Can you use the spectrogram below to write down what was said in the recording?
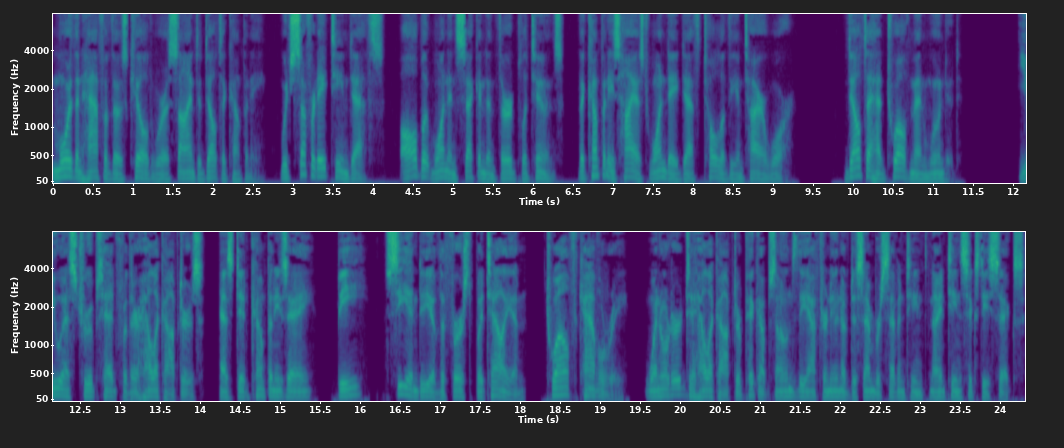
More than half of those killed were assigned to Delta Company, which suffered 18 deaths, all but one in 2nd and 3rd platoons, the company's highest one day death toll of the entire war. Delta had 12 men wounded. U.S. troops head for their helicopters, as did companies A, B, C, and D of the 1st Battalion, 12th Cavalry, when ordered to helicopter pickup zones the afternoon of December 17, 1966,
